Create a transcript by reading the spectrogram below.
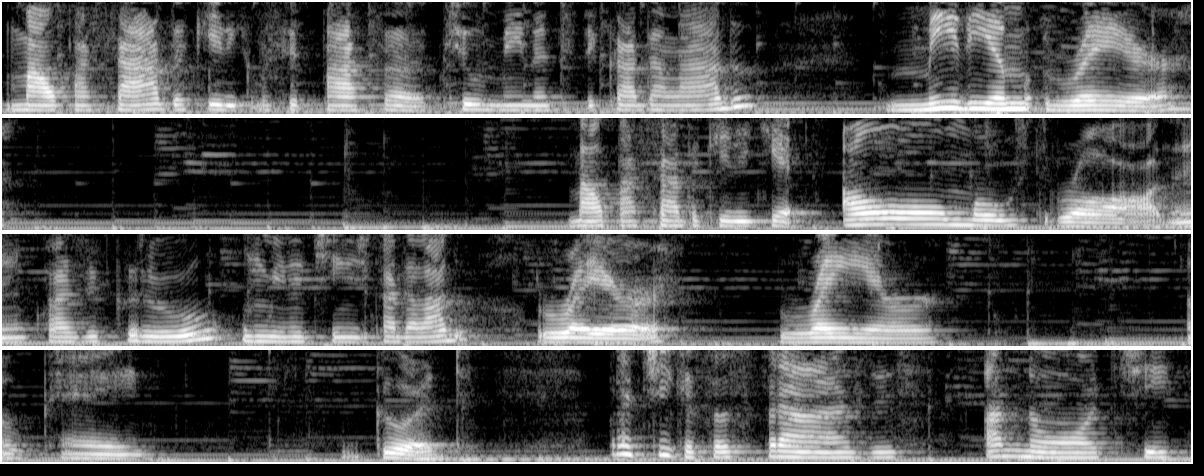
Mal passado, aquele que você passa two minutes de cada lado. Medium rare. Mal passado, aquele que é almost raw, né? Quase cru, um minutinho de cada lado. Rare. Rare. Ok. Good. Pratique essas frases, anote.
